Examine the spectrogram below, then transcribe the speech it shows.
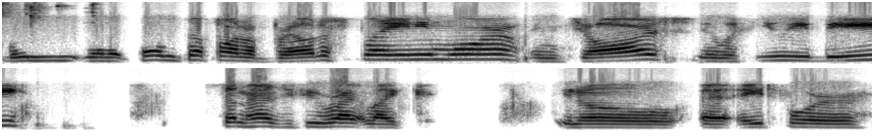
when you, when it comes up on a braille display anymore in JAWS with UEB, sometimes if you write like you know uh, eight four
